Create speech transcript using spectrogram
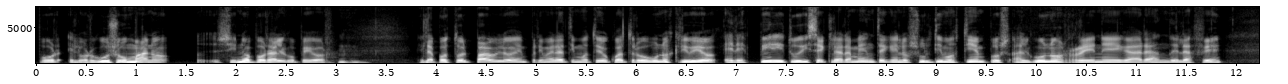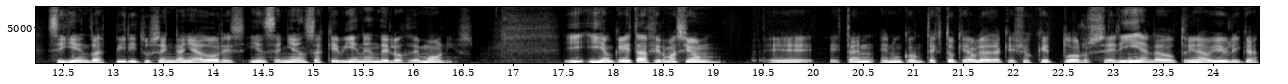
por el orgullo humano, sino por algo peor. El apóstol Pablo en 1 Timoteo 4.1 escribió, el Espíritu dice claramente que en los últimos tiempos algunos renegarán de la fe siguiendo a espíritus engañadores y enseñanzas que vienen de los demonios. Y, aunque esta afirmación eh, está en, un contexto que habla de aquellos que torcerían la doctrina bíblica,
